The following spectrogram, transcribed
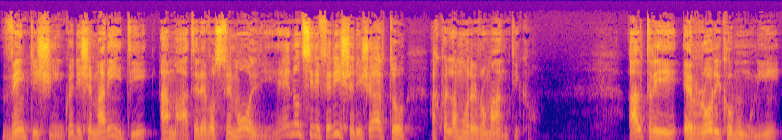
25 dice mariti amate le vostre mogli e non si riferisce di certo a quell'amore romantico. Altri errori comuni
